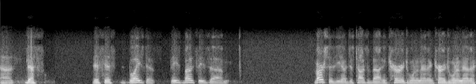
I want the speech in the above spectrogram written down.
Uh, this this is ways to these both these um, verses, you know, just talks about encourage one another, encourage one another.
